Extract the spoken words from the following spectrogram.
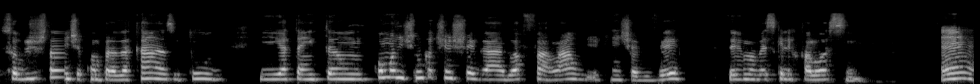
sobre justamente a compra da casa e tudo, e até então, como a gente nunca tinha chegado a falar onde que a gente ia viver, teve uma vez que ele falou assim, é,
